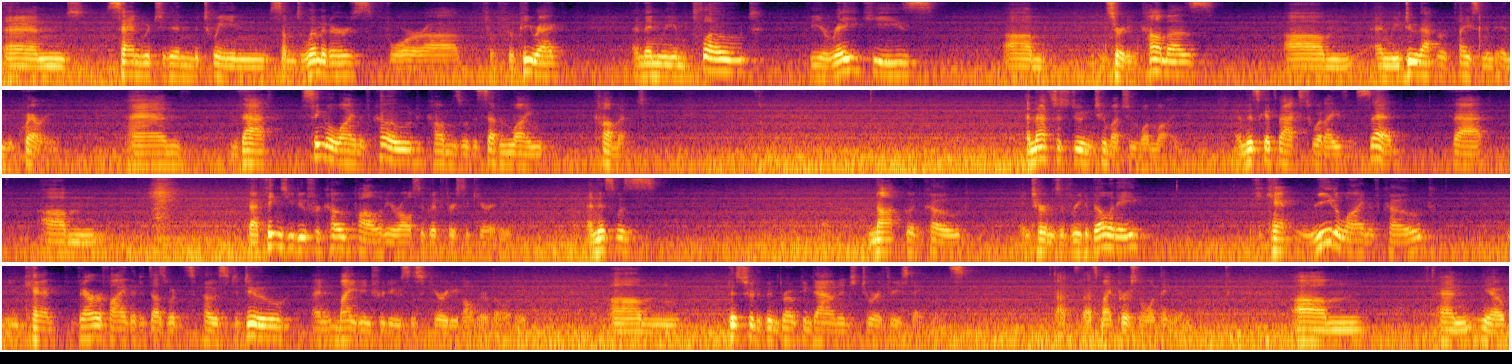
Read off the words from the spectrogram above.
and sandwich it in between some delimiters for, uh, for, for preg. And then we implode the array keys, um, inserting commas, um, and we do that replacement in the query. And that single line of code comes with a seven line comment. And that's just doing too much in one line. And this gets back to what I said that um, that things you do for code quality are also good for security. And this was not good code in terms of readability. If you can't read a line of code, you can't verify that it does what it's supposed to do, and it might introduce a security vulnerability. Um, this should have been broken down into two or three statements. That's, that's my personal opinion. Um, and, you know,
